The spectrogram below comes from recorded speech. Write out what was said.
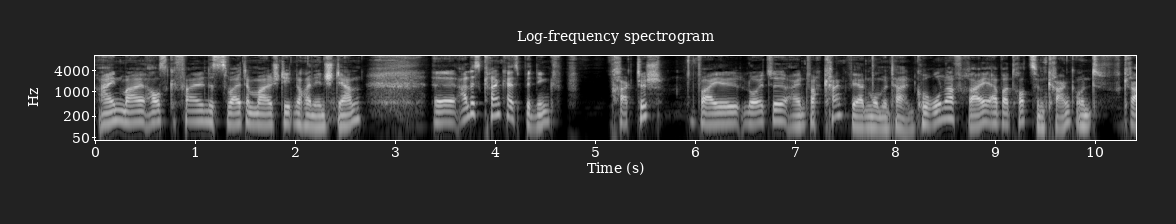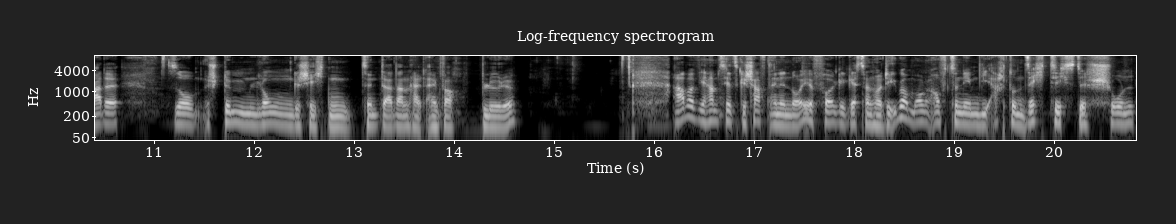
einmal ausgefallen. Das zweite Mal steht noch an den Sternen. Äh, alles krankheitsbedingt praktisch weil Leute einfach krank werden momentan. Corona-frei, aber trotzdem krank. Und gerade so Stimmen-Lungen-Geschichten sind da dann halt einfach blöde. Aber wir haben es jetzt geschafft, eine neue Folge gestern, heute, übermorgen aufzunehmen, die 68. schon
